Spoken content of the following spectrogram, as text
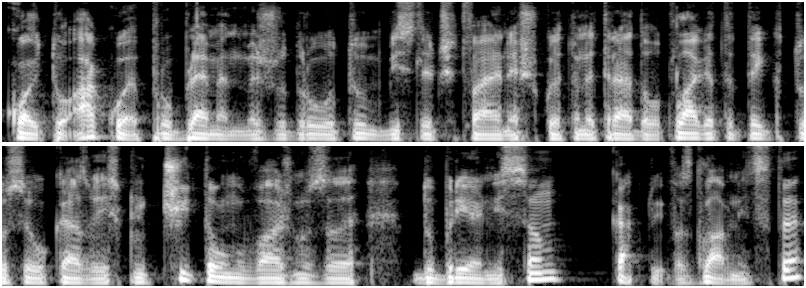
който ако е проблемен, между другото, мисля, че това е нещо, което не трябва да отлагате, тъй като се оказва изключително важно за добрия ни сън, както и възглавницата.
